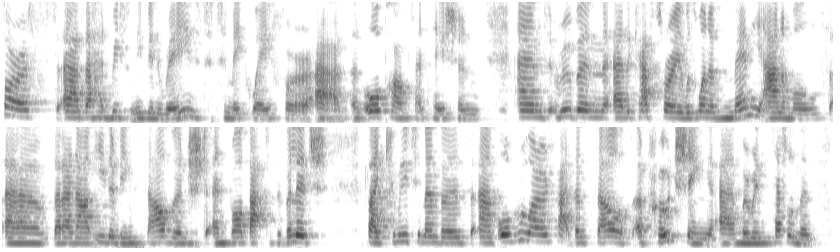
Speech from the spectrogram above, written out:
forest uh, that had recently been razed to make way for um, an oil palm plantation. And Reuben, uh, the cassowary, was one of many animals um, that are now either being salvaged and brought back to the village by community members um, or who are in fact themselves approaching uh, Marind settlements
